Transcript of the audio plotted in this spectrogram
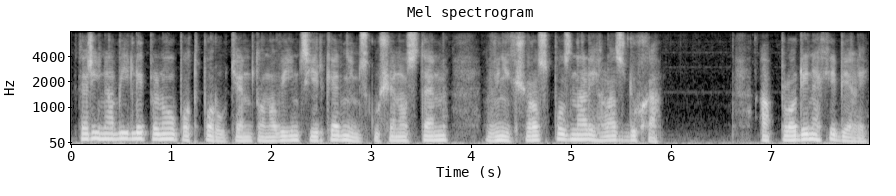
kteří nabídli plnou podporu těmto novým církevním zkušenostem, v nichž rozpoznali hlas ducha. A plody nechyběly.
